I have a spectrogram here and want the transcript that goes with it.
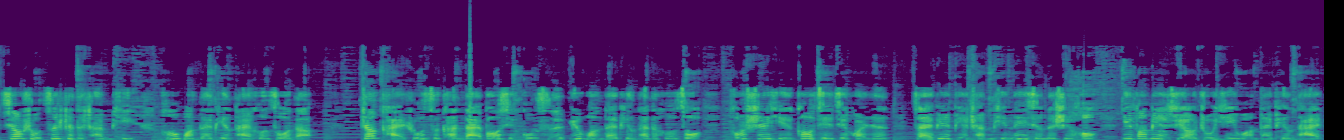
销售资质的产品和网贷平台合作的。张凯如此看待保险公司与网贷平台的合作，同时也告诫借款人在辨别产品类型的时候，一方面需要注意网贷平台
